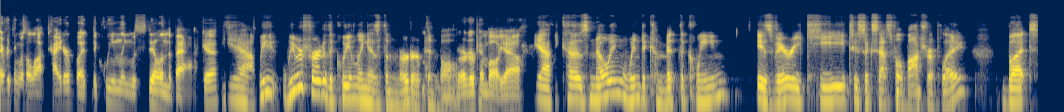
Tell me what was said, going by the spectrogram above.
everything was a lot tighter. But the Queenling was still in the back. Yeah, we we refer to the Queenling as the murder pinball. Murder pinball, yeah, Yeah, because knowing when to commit the queen is very key to successful Batra play, but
